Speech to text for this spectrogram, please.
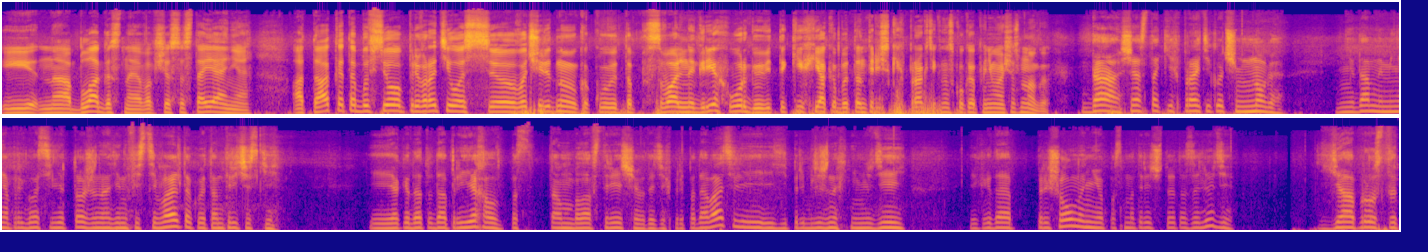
и на благостное вообще состояние. А так это бы все превратилось э, в очередную какую-то свальный грех, оргию, ведь таких якобы тантрических практик, насколько я понимаю, сейчас много. Да, сейчас таких практик очень много. Недавно меня пригласили тоже на один фестиваль такой тантрический. И я когда туда приехал, там была встреча вот этих преподавателей и приближенных к ним людей. И когда я пришел на нее посмотреть, что это за люди, я просто...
